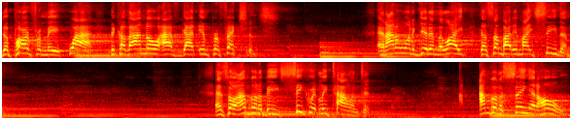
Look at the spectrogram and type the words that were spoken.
Depart from me. Why? Because I know I've got imperfections. And I don't want to get in the light because somebody might see them. And so I'm going to be secretly talented. I'm going to sing at home.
